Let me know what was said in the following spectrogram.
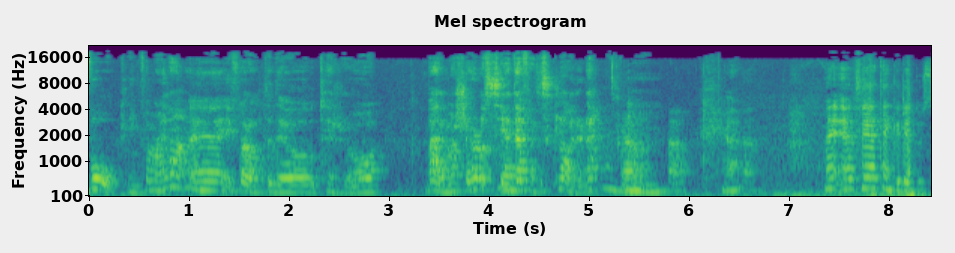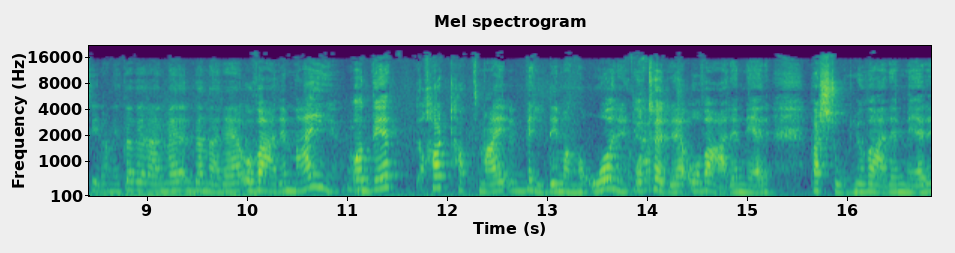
våkning for meg da, eh, i forhold til det å tørre å være meg sjøl og se at jeg faktisk klarer det. Ja. Men, eh, for jeg tenker det du sier, Anita, det der med den der, å være meg. Og det har tatt meg veldig mange år å tørre å være mer personlig, å være mer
